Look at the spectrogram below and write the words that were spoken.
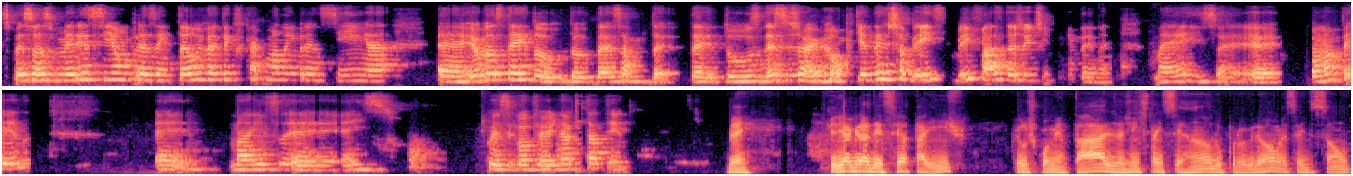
As pessoas mereciam um presentão e vai ter que ficar com uma lembrancinha. É, eu gostei do, do, dessa, de, do uso desse jargão, porque deixa bem, bem fácil da gente entender, né? Mas é isso, é, é uma pena. É, mas é, é isso. Com esse governo é o que está tendo. Bem, queria agradecer a Thaís pelos comentários. A gente está encerrando o programa, essa edição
